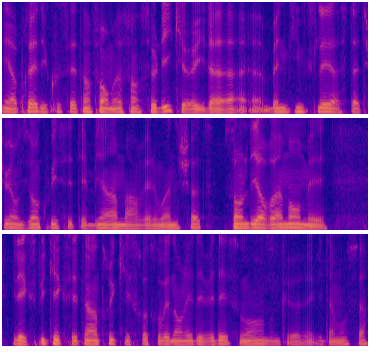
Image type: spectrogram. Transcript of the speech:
Et après, du coup, cette information, enfin, ce leak, il a, Ben Kingsley a statué en disant que oui, c'était bien un Marvel One Shot, sans le dire vraiment, mais il a expliqué que c'était un truc qui se retrouvait dans les DVD souvent, donc euh, évidemment ça.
